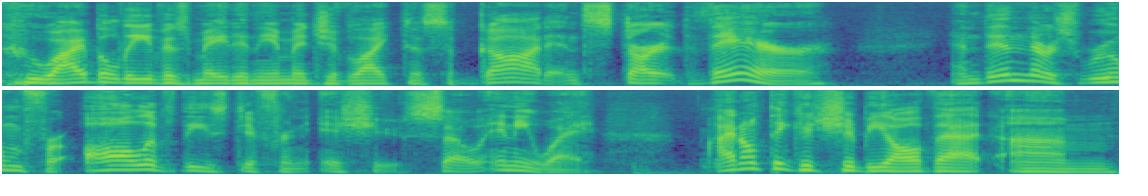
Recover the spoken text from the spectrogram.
who I believe is made in the image of likeness of God and start there and then there's room for all of these different issues. So anyway, I don't think it should be all that um,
